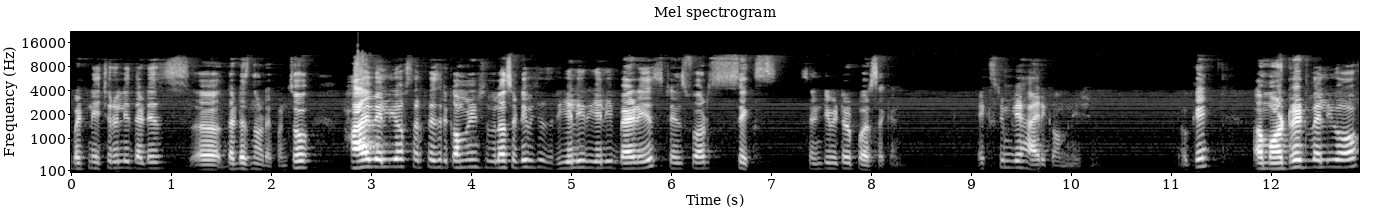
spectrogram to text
But naturally that is uh, that does not happen. So high value of surface recombination velocity which is really really bad is stands for 6 centimeter per second. Extremely high recombination okay? A moderate value of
